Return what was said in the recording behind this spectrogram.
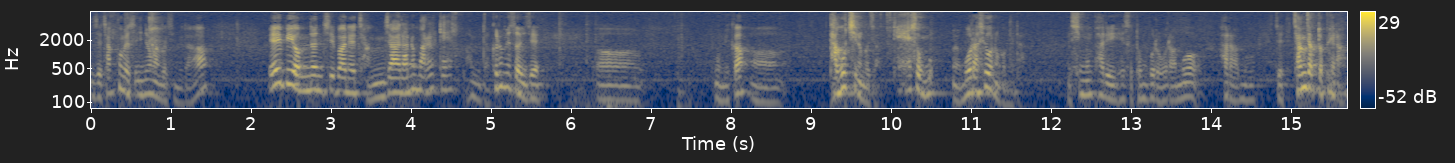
이제 작품에서 인용한 것입니다. 앱이 없는 집안의 장자라는 말을 계속 합니다. 그러면서 이제 어, 뭡니까? 어, 다구치는 거죠. 계속 몰아 세우는 겁니다. 신문팔이 해서 돈 벌어오라, 뭐 하라, 뭐 이제 장작도 패라.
